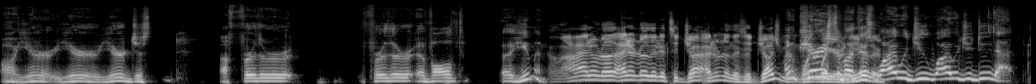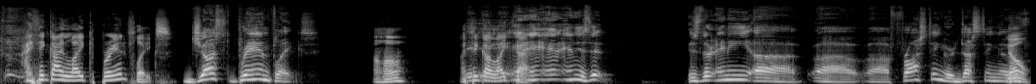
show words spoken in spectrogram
Oh, you're you're you're just a further further evolved uh, human. I don't know. I don't know that it's a ju- I don't know there's a judgment I'm one curious about this. other. Why would you why would you do that? I think I like bran flakes. Just bran flakes. Uh-huh. I think I like that. And, and- and is it is there any uh, uh, uh, frosting or dusting of No,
